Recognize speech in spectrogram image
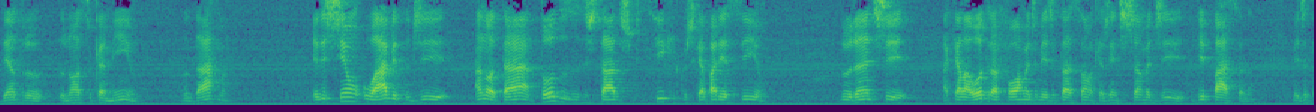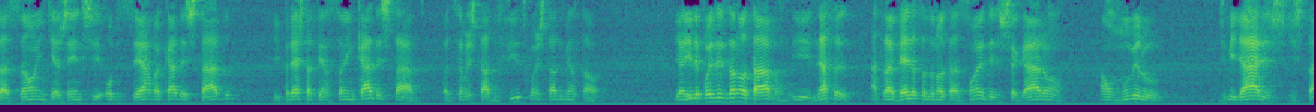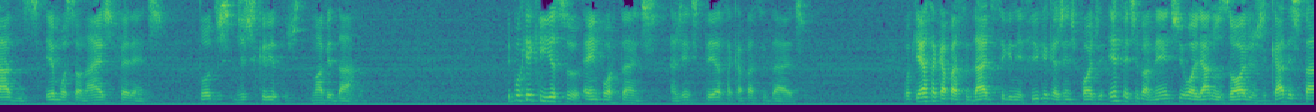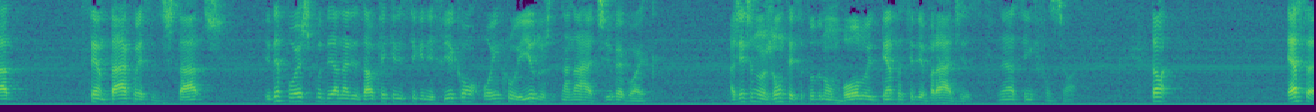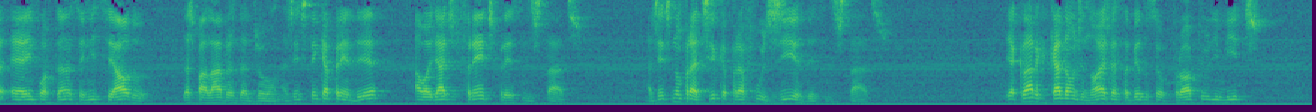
dentro do nosso caminho do Dharma, eles tinham o hábito de anotar todos os estados psíquicos que apareciam durante aquela outra forma de meditação que a gente chama de vipassana, meditação em que a gente observa cada estado e presta atenção em cada estado Pode ser um estado físico ou um estado mental. E aí depois eles anotavam e nessa através dessas anotações eles chegaram a um número de milhares de estados emocionais diferentes, todos descritos no Abhidharma. E por que que isso é importante, a gente ter essa capacidade? Porque essa capacidade significa que a gente pode efetivamente olhar nos olhos de cada estado, sentar com esses estados e depois poder analisar o que, que eles significam ou incluí-los na narrativa egóica. A gente não junta isso tudo num bolo e tenta se livrar disso. Não é assim que funciona. Então, essa é a importância inicial do, das palavras da Joan. A gente tem que aprender a olhar de frente para esses estados. A gente não pratica para fugir desses estados. E é claro que cada um de nós vai saber do seu próprio limite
